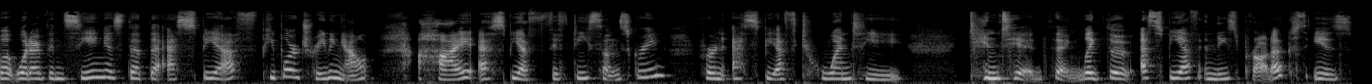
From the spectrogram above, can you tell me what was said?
But what I've been seeing is that the SPF, people are trading out a high SPF 50 sunscreen for an SPF 20 tinted thing. Like the SPF in these products is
